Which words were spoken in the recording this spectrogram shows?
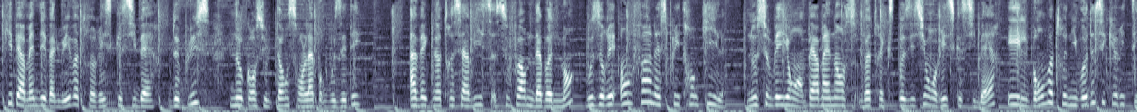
qui permettent d'évaluer votre risque cyber. De plus, nos consultants sont là pour vous aider. Avec notre service sous forme d'abonnement, vous aurez enfin l'esprit tranquille. Nous surveillons en permanence votre exposition aux risques cyber et élevons votre niveau de sécurité.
